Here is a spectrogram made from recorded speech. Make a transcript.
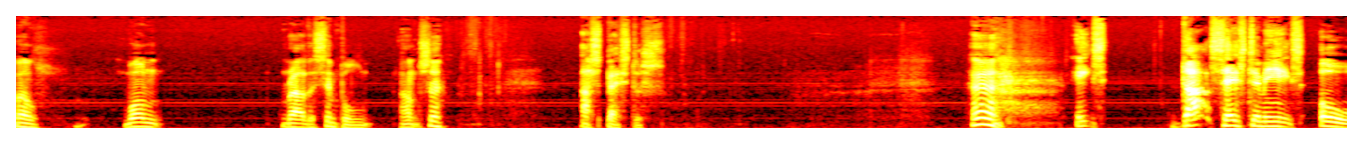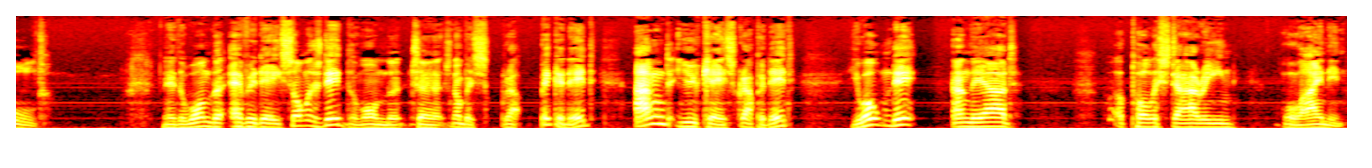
Well, one rather simple answer asbestos. Uh, it's that says to me it's old. Now, the one that Everyday Solace did, the one that uh, Snobby Scrap Picker did, and UK Scrapper did, you opened it and they had a polystyrene lining.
